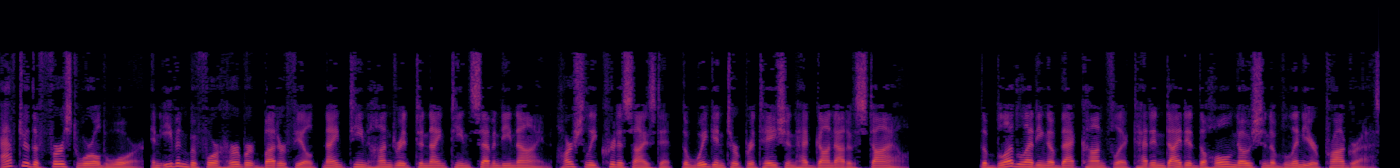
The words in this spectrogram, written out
After the First World War, and even before Herbert Butterfield (1900–1979) harshly criticized it, the Whig interpretation had gone out of style. The bloodletting of that conflict had indicted the whole notion of linear progress.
